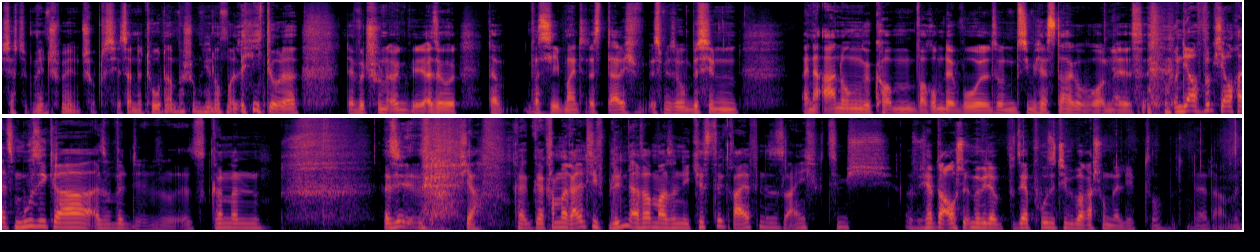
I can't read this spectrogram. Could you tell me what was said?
ich dachte, Mensch, Mensch, ob das jetzt an der Tonabmischung hier nochmal liegt oder der wird schon irgendwie, also da, was ich eben meinte, dass dadurch ist mir so ein bisschen eine Ahnung gekommen, warum der wohl so ein ziemlicher Star geworden Ja. ist. Und ja auch wirklich auch als Musiker, also es kann man, also ja, da kann man relativ blind einfach mal so in die Kiste greifen. Das ist eigentlich ziemlich, also ich habe da auch schon immer wieder sehr positive Überraschungen erlebt, so mit der da mit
